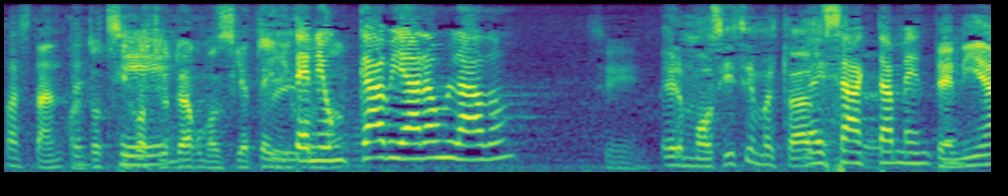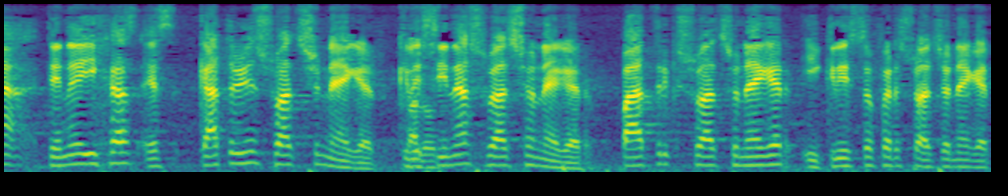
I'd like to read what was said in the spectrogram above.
bastante. ¿Cuántos Sí. hijos? Yo tengo como siete hijos. Tenía ¿no? un caviar a un lado. Sí. Hermosísima estaba. Exactamente. Tenía, tiene hijas, es Catherine Schwarzenegger, Cristina Schwarzenegger, Patrick Schwarzenegger y Christopher Schwarzenegger.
